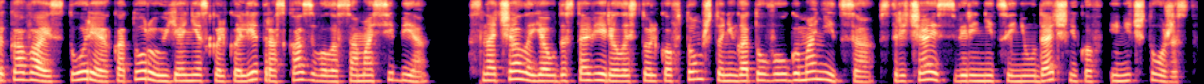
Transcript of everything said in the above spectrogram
Такова история, которую я несколько лет рассказывала сама себе. Сначала я удостоверилась только в том, что не готова угомониться, встречаясь с вереницей неудачников и ничтожеств.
